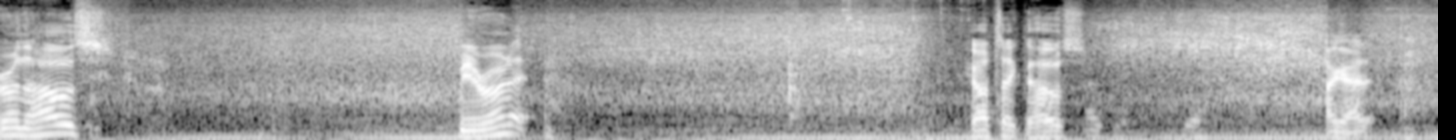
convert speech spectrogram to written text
Run the hose? Me run it? I'll take the hose. Okay, yeah. I got it.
